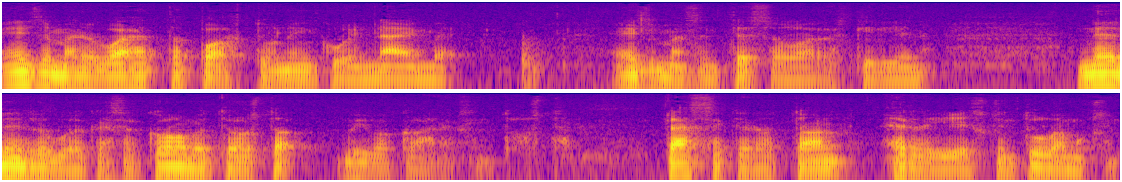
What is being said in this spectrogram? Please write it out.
Ensimmäinen vaihe tapahtuu niin kuin näimme ensimmäisen Tessalonikalaiskirjeen 4. luvun 13-18. Tässä kerrotaan Herra Jeesuksen tulemuksen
